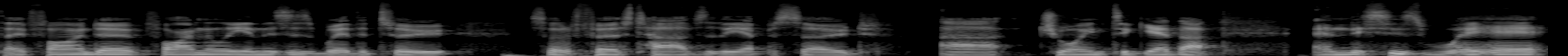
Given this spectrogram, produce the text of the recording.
They find her finally, and this is where the two sort of first halves of the episode are joined together. And this is where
